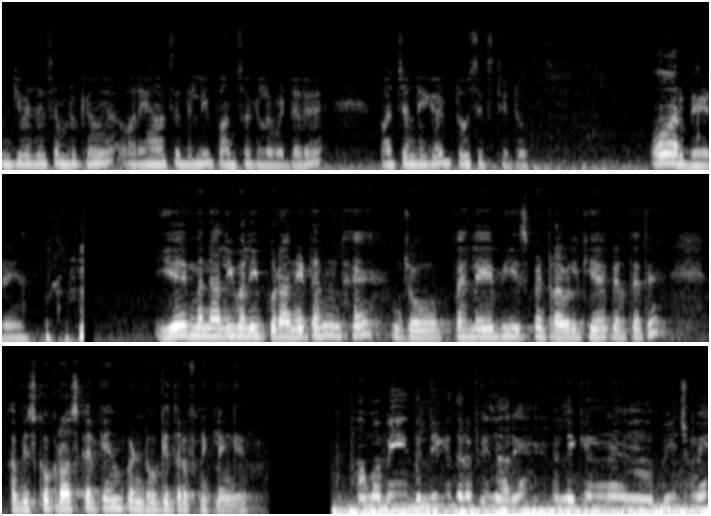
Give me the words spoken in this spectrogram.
इनकी वजह से हम रुके हुए हैं और यहाँ से दिल्ली 500 किलोमीटर है और चंडीगढ़ 262 और भेड़ें। ये मनाली वाली पुरानी टनल है जो पहले भी इसमें ट्रैवल किया करते थे। अब इसको क्रॉस करके हम पंडो की तरफ़ निकलेंगे। हम अभी दिल्ली की तरफ़ ही जा रहे हैं, लेकिन बीच में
